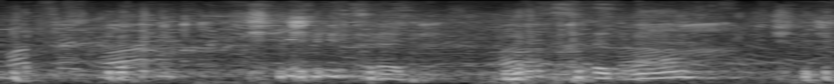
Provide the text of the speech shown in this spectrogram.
22, 40, 22, 40.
